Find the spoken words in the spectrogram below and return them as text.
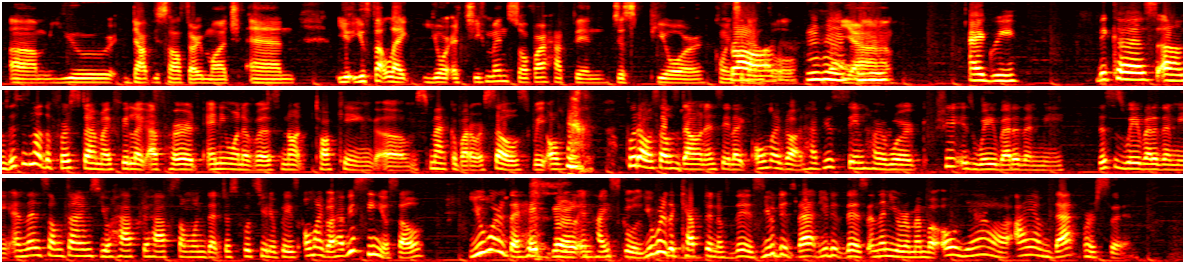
um, you doubt yourself very much and you, you felt like your achievements so far have been just pure coincidental. Mhm, Yeah. mhm. I agree. because um, this is not the first time I feel like I've heard any one of us not talking um, smack about ourselves. We always put ourselves down and say like, "Oh my God, have you seen her work? She is way better than me. This is way better than me." And then sometimes you have to have someone that just puts you in your place. Oh my God, have you seen yourself? You were the head girl in high school. You were the captain of this. You did that. You did this, and then you remember, "Oh yeah, I am that person."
